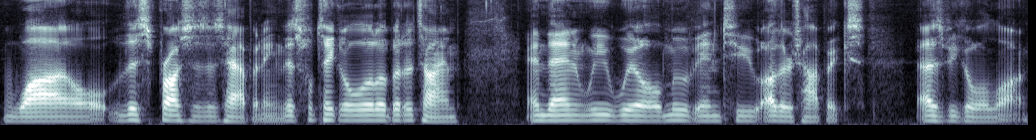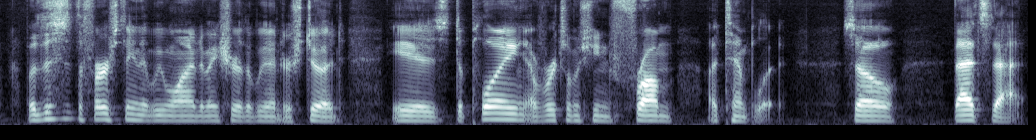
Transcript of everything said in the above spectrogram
while this process is happening. This will take a little bit of time, and then we will move into other topics as we go along. But this is the first thing that we wanted to make sure that we understood is deploying a virtual machine from a template. So that's that.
